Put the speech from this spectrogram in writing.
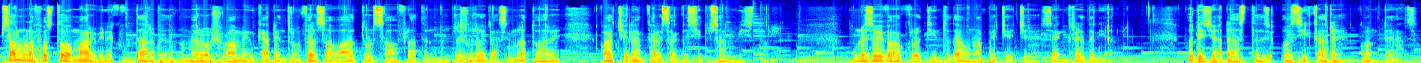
Psalmul a fost o mare binecuvântare pentru numeroși oameni care, într-un fel sau altul, s-au aflat în împrejurări asemănătoare cu acelea în care s-a găsit psalmistul. Dumnezeu îi va ocroti întotdeauna pe cei ce se încred în el. Fă de ziua de astăzi o zi care contează.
